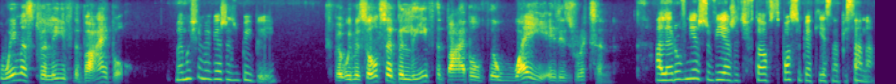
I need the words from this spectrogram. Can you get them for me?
we must believe the Bible, My musimy wierzyć w Biblii, but we must also believe the Bible the way it is written. ale również wierzyć w to w sposób, jaki jest napisana.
